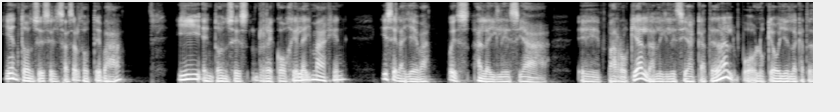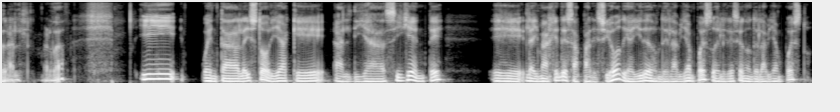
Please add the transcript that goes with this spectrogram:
y entonces el sacerdote va y entonces recoge la imagen y se la lleva pues a la iglesia eh, parroquial, a la iglesia catedral, o lo que hoy es la catedral, ¿verdad? Y cuenta la historia que al día siguiente eh, la imagen desapareció de ahí de donde la habían puesto, de la iglesia donde la habían puesto,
